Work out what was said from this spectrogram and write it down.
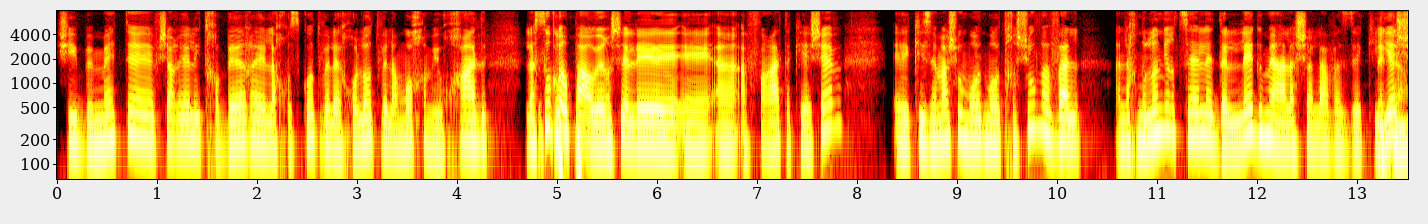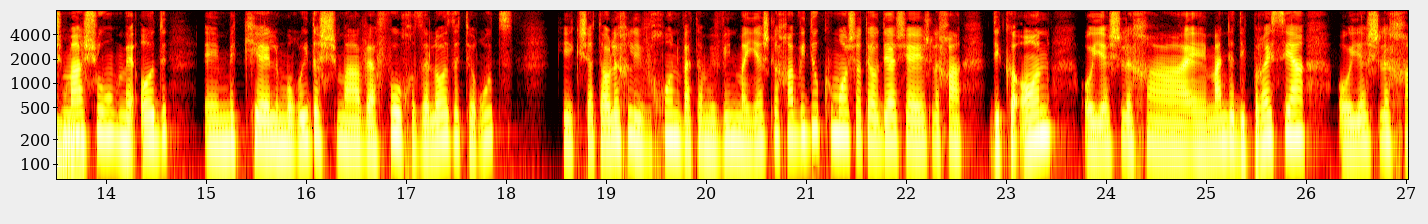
שהיא באמת, אה, אפשר יהיה להתחבר אה, לחוזקות וליכולות ולמוח המיוחד, לסופר פאוור של הפרעת הקשב, כי זה משהו מאוד מאוד חשוב, אבל אנחנו לא נרצה לדלג מעל השלב הזה, כי לגמרי. יש משהו מאוד מקל, מוריד אשמה והפוך, זה לא איזה תירוץ. כי כשאתה הולך לאבחון ואתה מבין מה יש לך, בדיוק כמו שאתה יודע שיש לך דיכאון, או יש לך אה, מניה דיפרסיה, או יש לך...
